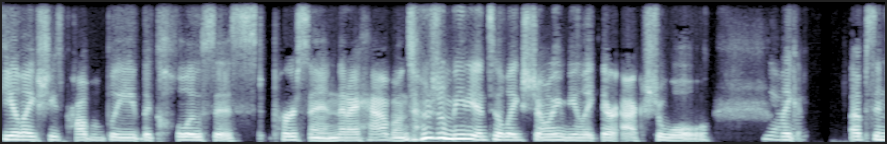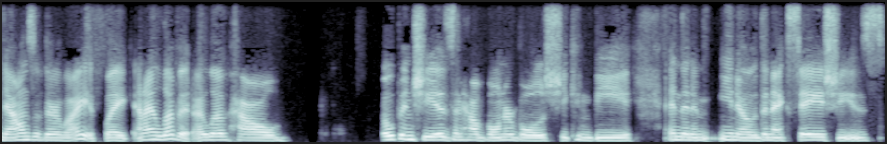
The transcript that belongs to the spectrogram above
feel like she's probably the closest person that I have on social media to like showing me like their actual yeah. like ups and downs of their life. Like, and I love it. I love how open she is and how vulnerable she can be. And then, you know, the next day she's,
